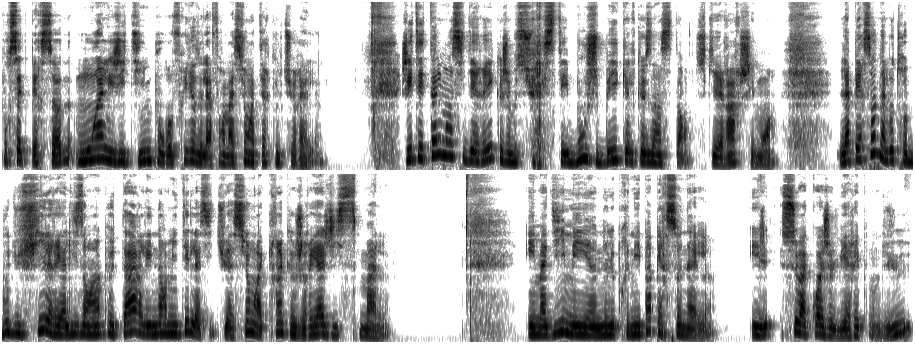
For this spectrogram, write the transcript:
pour cette personne, moins légitime pour offrir de la formation interculturelle. J'ai été tellement sidérée que je me suis restée bouche bée quelques instants, ce qui est rare chez moi. La personne à l'autre bout du fil, réalisant un peu tard l'énormité de la situation, a craint que je réagisse mal. Et m'a dit, mais euh, ne le prenez pas personnel. Et ce à quoi je lui ai répondu,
